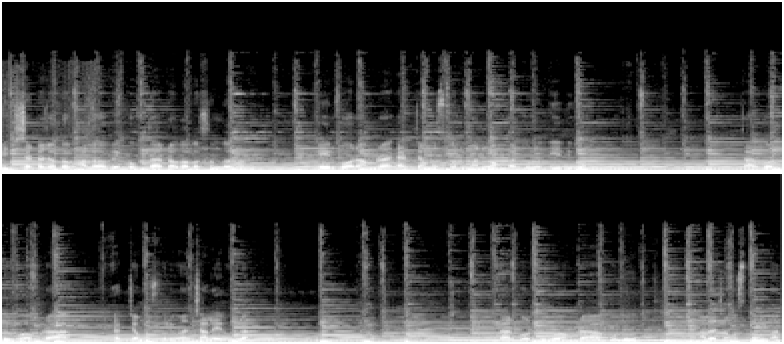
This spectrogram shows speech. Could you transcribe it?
মিক্সচারটা যত ভালো হবে, কোপ্তাটাও তত সুন্দর হবে। এরপর আমরা এক চামচ পরিমাণ লঙ্কার গুঁড়ো দিয়ে দিব। তারপর দেবো আমরা এক চামচ পরিমাণ চালের গুঁড়া। তারপর দেবো আমরা হলুদ, আধা চামচ পরিমাণ।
